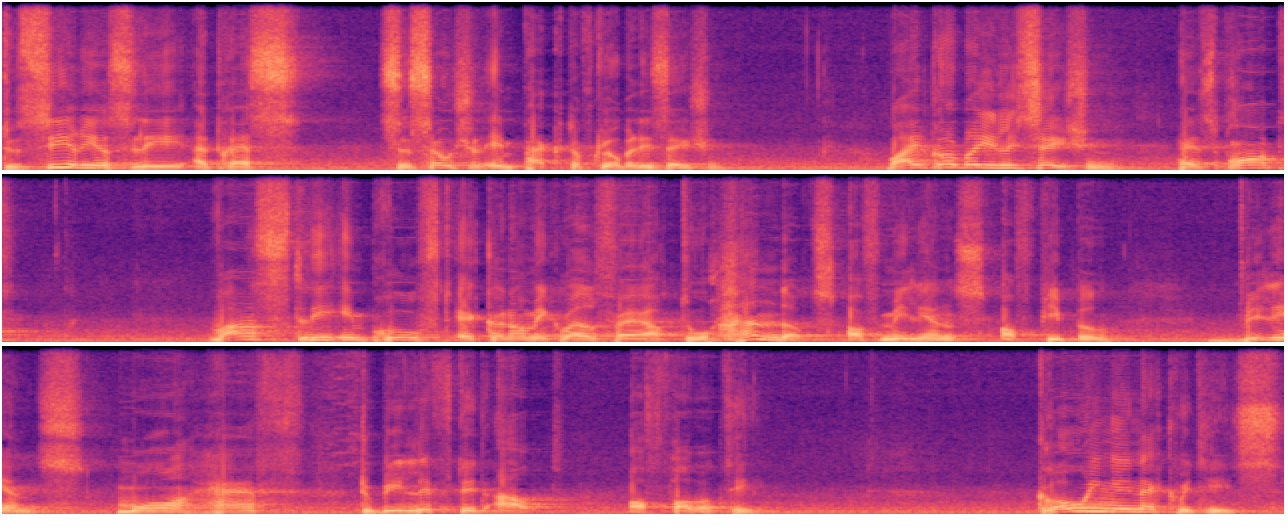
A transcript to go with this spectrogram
to seriously address the social impact of globalization. While globalization has brought vastly improved economic welfare to hundreds of millions of people, billions more have to be lifted out of poverty. Growing inequities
